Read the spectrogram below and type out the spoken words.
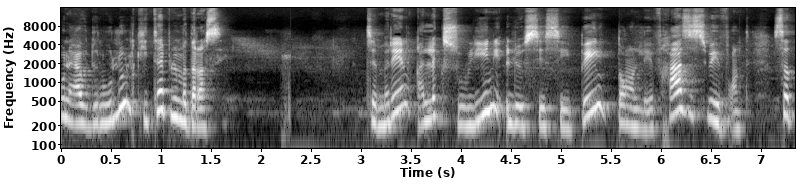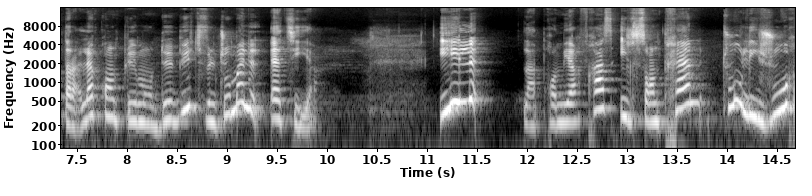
ونعاودو نولو الكتاب المدرسي التمرين قال لك سوليني لو سي سي بي دون لي فراز سويفونت سطر على كومبليمون دو بوت في الجمل الاتيه il la première phrase il s'entraîne tous les jours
